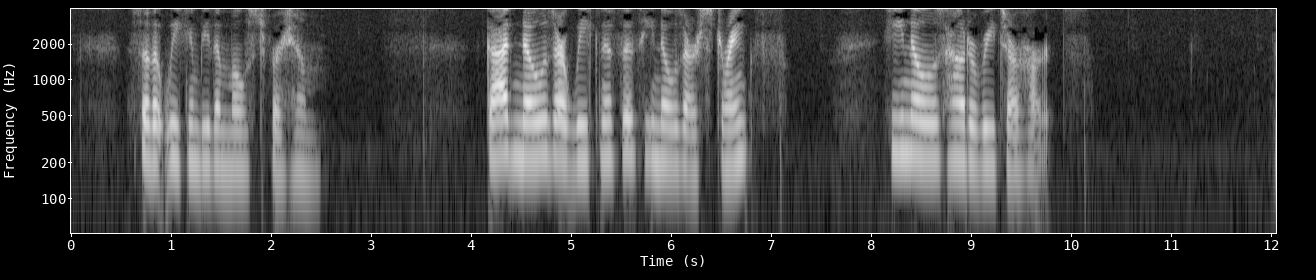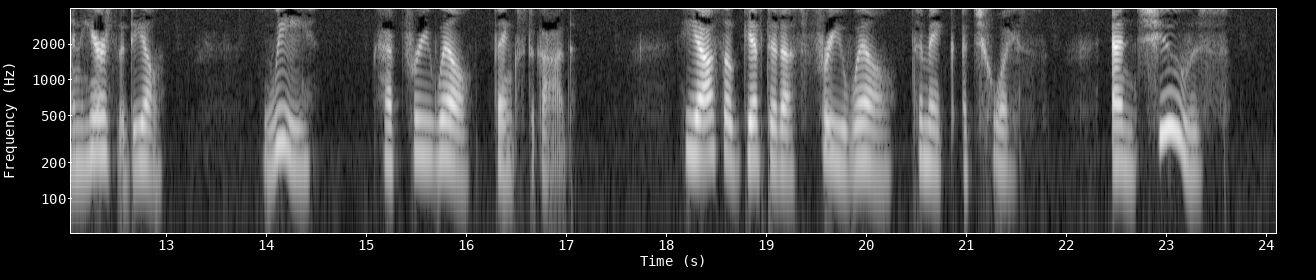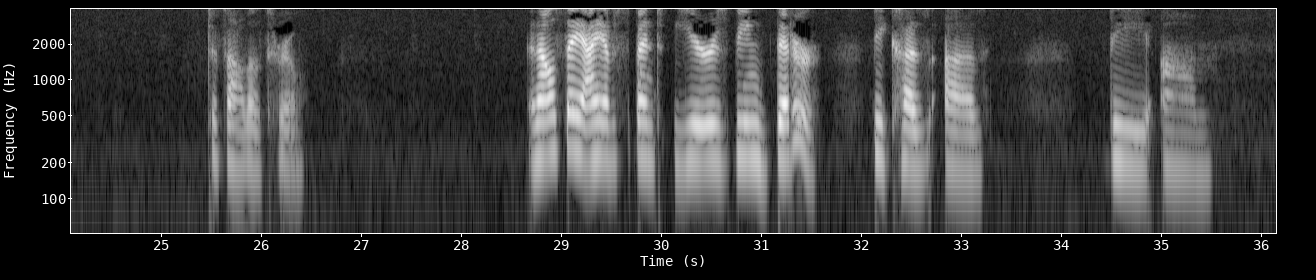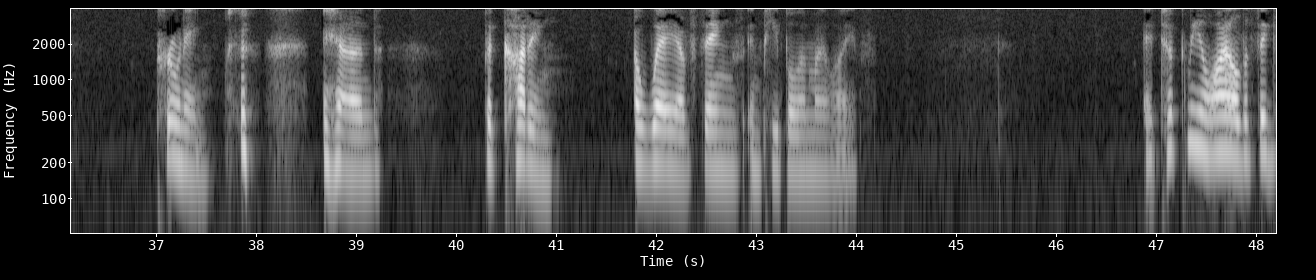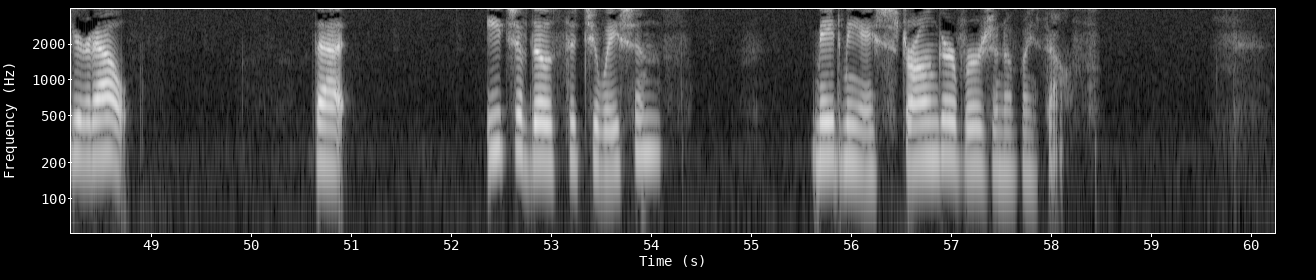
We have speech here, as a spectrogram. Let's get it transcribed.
so that we can be the most for Him. God knows our weaknesses, He knows our strengths, He knows how to reach our hearts. And here's the deal we have free will, thanks to God. He also gifted us free will to make a choice and choose to follow through. And I'll say I have spent years being bitter because of the um, pruning and the cutting away of things and people in my life. It took me a while to figure it out that each of those situations made me a stronger version of myself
